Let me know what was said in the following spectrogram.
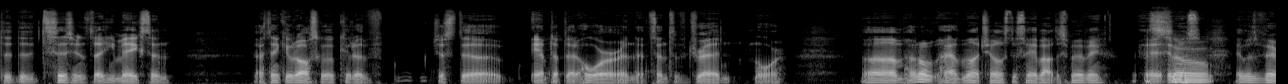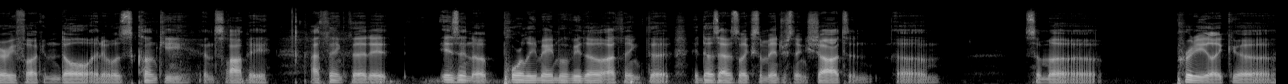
the, the decisions that he makes, and I think it would also could have just uh, amped up that horror and that sense of dread more. Um, I don't have much else to say about this movie. It, it was it was very fucking dull and it was clunky and sloppy. I think that it isn't a poorly made movie though. I think that it does have like some interesting shots and um, some uh, pretty like uh,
